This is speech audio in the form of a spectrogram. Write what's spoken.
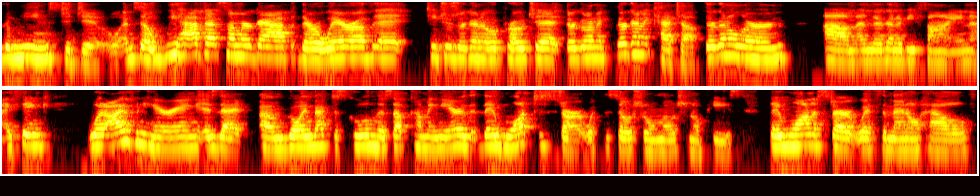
the means to do. And so we have that summer gap. They're aware of it. Teachers are going to approach it. They're going to they're going to catch up. They're going to learn um, and they're going to be fine. I think what I've been hearing is that um, going back to school in this upcoming year, that they want to start with the social emotional piece. They want to start with the mental health,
